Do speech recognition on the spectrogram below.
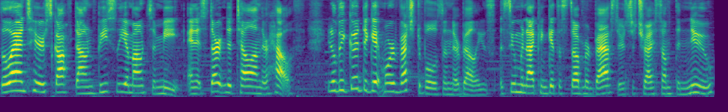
The lads here scoff down beastly amounts of meat, and it's starting to tell on their health. It'll be good to get more vegetables in their bellies, assuming I can get the stubborn bastards to try something new.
